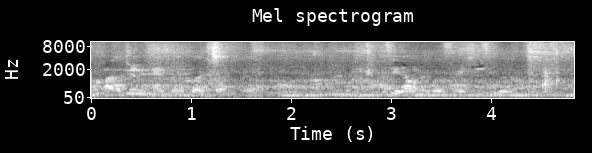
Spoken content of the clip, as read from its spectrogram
about to for the blood. Uh, see, that one was nice and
